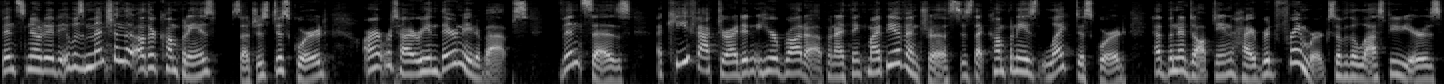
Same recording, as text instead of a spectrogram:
Vince noted it was mentioned that other companies, such as Discord, aren't retiring their native apps. Vince says a key factor I didn't hear brought up and I think might be of interest is that companies like Discord have been adopting hybrid frameworks over the last few years,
